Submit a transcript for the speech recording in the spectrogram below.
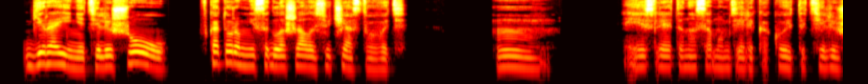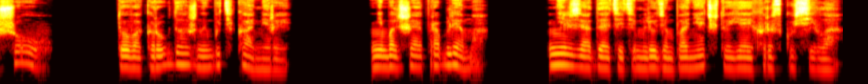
— героиня телешоу, в котором не соглашалась участвовать. Ммм, если это на самом деле какое-то телешоу, то вокруг должны быть камеры. Небольшая проблема. Нельзя дать этим людям понять, что я их раскусила.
